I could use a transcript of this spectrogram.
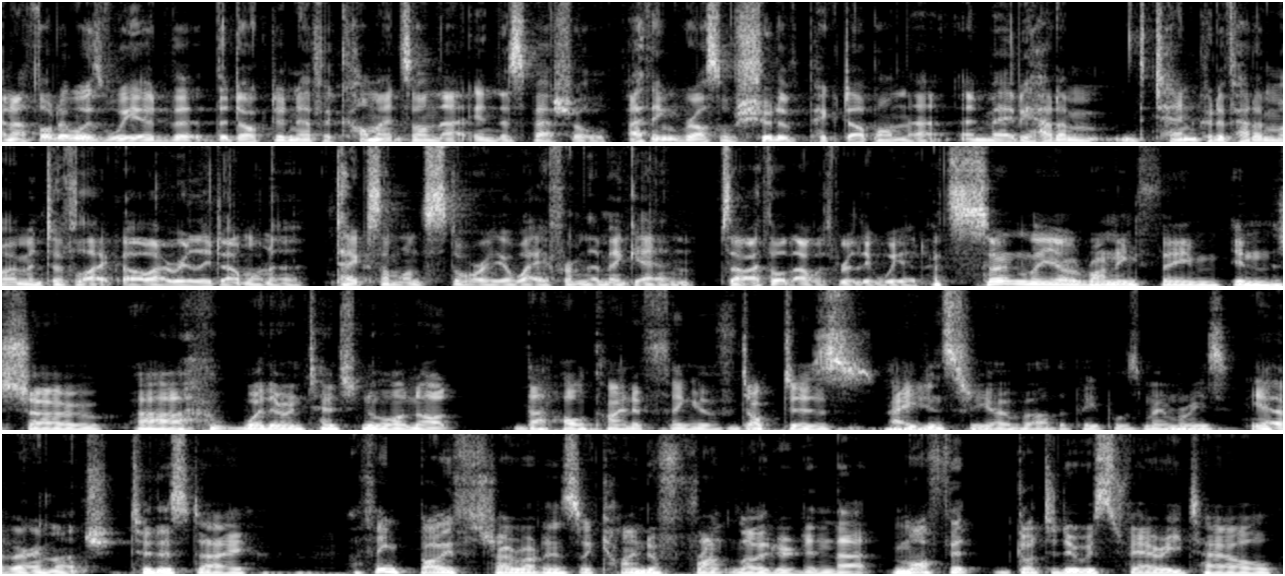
And I thought it was weird that the Doctor never comments on that in the special. I think Russell should have picked up on that and maybe had a ten could have had a moment of like, oh, I really don't want to take someone's story away from them again. So I thought that was really weird. It's certainly a running theme in the show, uh, whether intentional or not. That whole kind of thing of doctors' agency over other people's memories. Yeah, very much. To this day, I think both showrunners are kind of front loaded in that Moffat got to do his fairy tale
